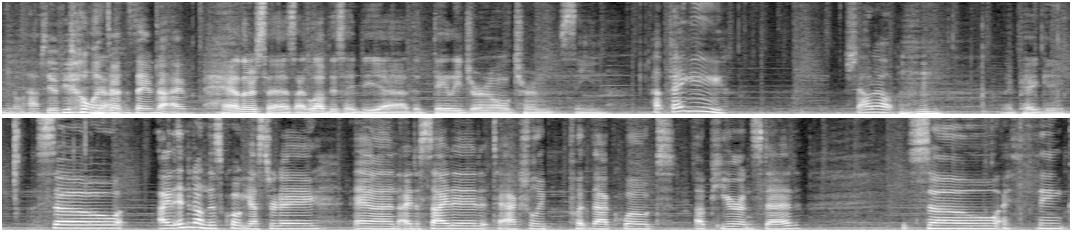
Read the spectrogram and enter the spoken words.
you don't have to if you don't want to at the same time. Heather says, "I love this idea. The Daily Journal turned zine." Uh, Peggy! Shout out. Hi, Peggy. So I ended on this quote yesterday, and I decided to actually put that quote up here instead. So I think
